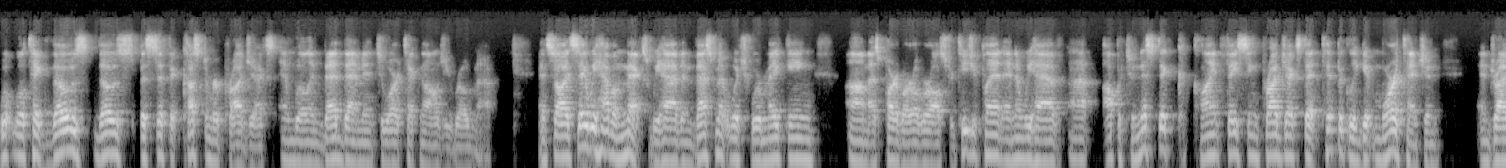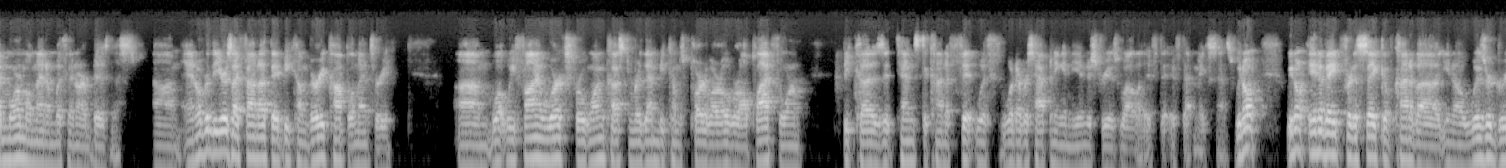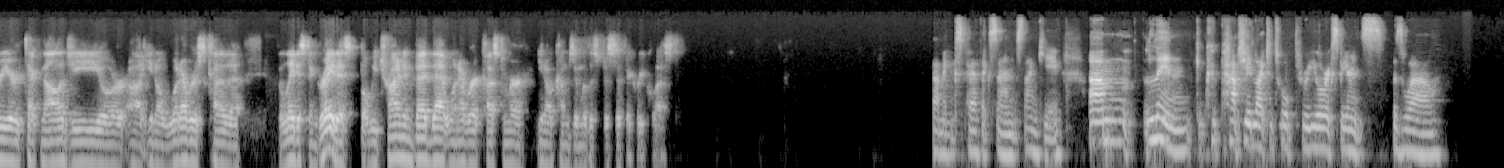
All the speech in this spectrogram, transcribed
We'll, we'll take those those specific customer projects and we'll embed them into our technology roadmap. And so I'd say we have a mix. We have investment, which we're making um, as part of our overall strategic plan. And then we have uh, opportunistic client facing projects that typically get more attention and drive more momentum within our business. Um, and over the years, I found out they become very complementary. Um, what we find works for one customer then becomes part of our overall platform because it tends to kind of fit with whatever's happening in the industry as well if, the, if that makes sense we don't we don't innovate for the sake of kind of a you know wizardry or technology or uh, you know whatever's kind of the, the latest and greatest but we try and embed that whenever a customer you know comes in with a specific request that makes perfect sense. Thank you. Um, Lynn, perhaps you'd like to talk through your experience as well.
